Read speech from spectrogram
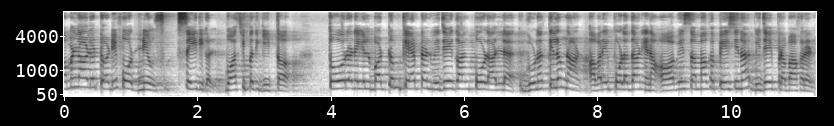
தமிழ்நாடு டுவெண்ட்டி ஃபோர் நியூஸ் செய்திகள். வாசிப்பது கீதா. தோரணையில் மட்டும் கேப்டன் விஜயகாந்த் போல் அல்ல குணத்திலும் நான் அவரைப் போலதான் என ஆவேசமாக பேசினார் விஜய் பிரபாகரன்.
